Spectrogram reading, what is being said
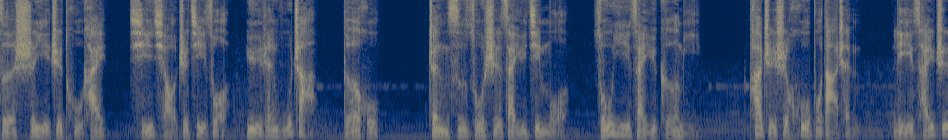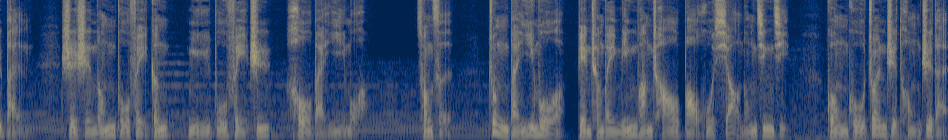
自十亿之图开，奇巧之技作，遇人无诈，得乎？朕思足食在于禁末，足一在于革靡。”他只是户部大臣，理财之本是使农不废耕，女不废织，厚本易末。从此，重本易末便成为明王朝保护小农经济、巩固专制统治的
